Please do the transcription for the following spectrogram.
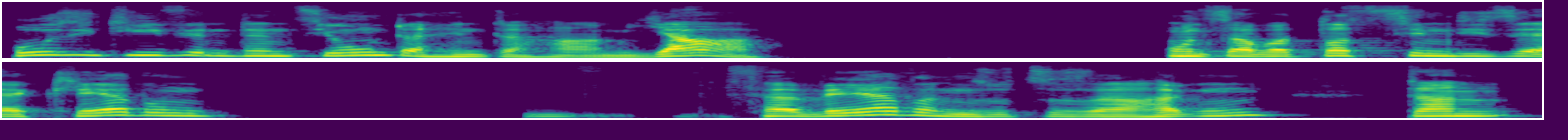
positive Intention dahinter haben, ja, uns aber trotzdem diese Erklärung verwehren sozusagen, dann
